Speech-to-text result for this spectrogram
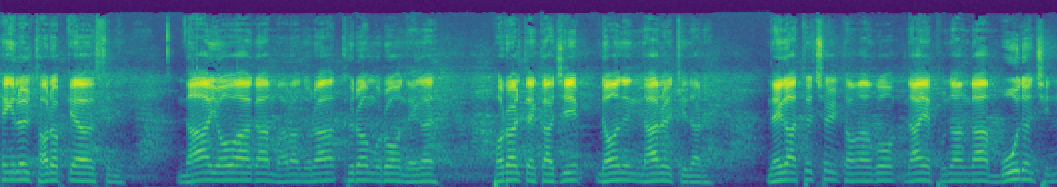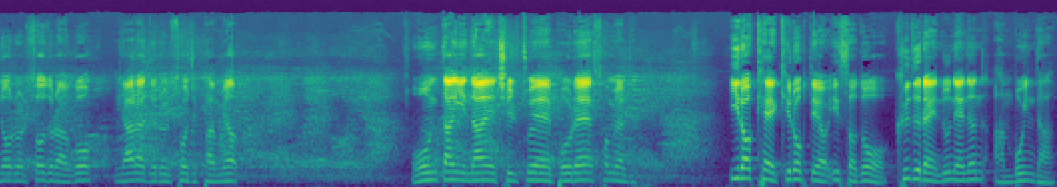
행위를 더럽게 하였으니 나 여호와가 말하노라 그러므로 내가 벌할 때까지 너는 나를 기다려 내가 뜻을 정하고 나의 분함과 모든 진노를 쏟으라고 나라들을 소집하며 온 땅이 나의 질주의 볼에 소멸돼 이렇게 기록되어 있어도 그들의 눈에는 안 보인다.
